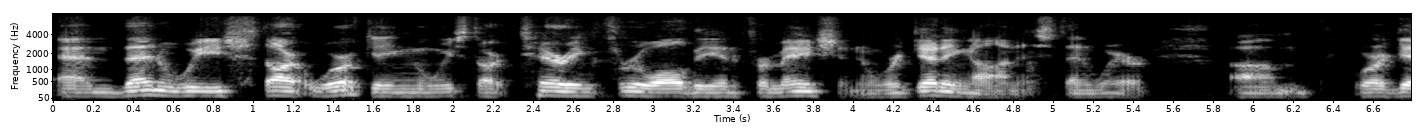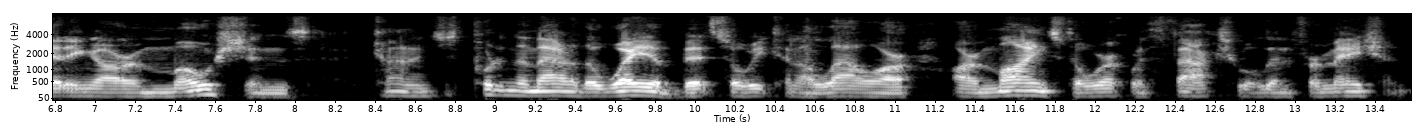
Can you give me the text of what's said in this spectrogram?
And then we start working and we start tearing through all the information and we're getting honest and we're um, we're getting our emotions kind of just putting them out of the way a bit so we can allow our, our minds to work with factual information.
